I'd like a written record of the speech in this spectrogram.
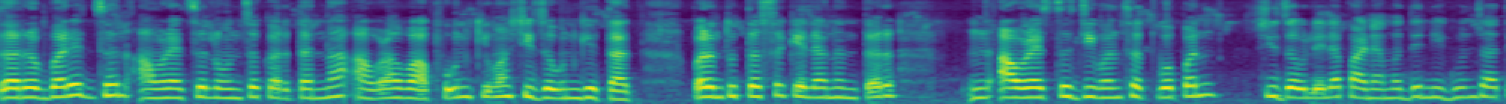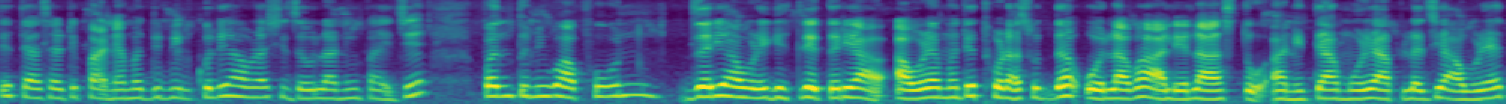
तर बरेच जण आवळ्याचं लोणचं करताना आवळा वाफवून किंवा शिजवून घेतात. परंतु तसं केल्यानंतर आवळ्याचं जीवनसत्व पण शिजवलेल्या पाण्यामध्ये निघून जाते. त्यासाठी पाण्यामध्ये बिलकुलही आवळा शिजवला नाही पाहिजे. पण तुम्ही वाफवून जरी आवळे घेतले तरी आ आवळ्यामध्ये थोडासुद्धा ओलावा आलेला असतो आणि त्यामुळे आपलं जे आवळे आहेत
